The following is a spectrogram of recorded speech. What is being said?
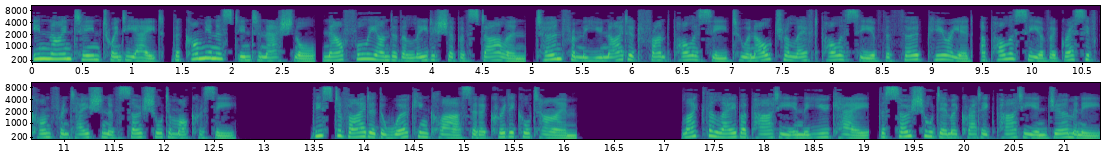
In 1928, the Communist International, now fully under the leadership of Stalin, turned from the United Front policy to an ultra-left policy of the Third Period, a policy of aggressive confrontation of social democracy. This divided the working class at a critical time. Like the Labour Party in the UK, the Social Democratic Party in Germany,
